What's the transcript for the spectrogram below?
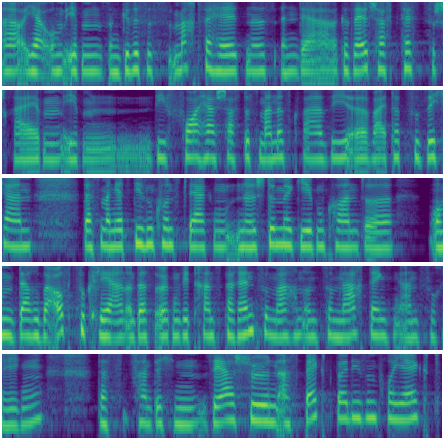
äh, ja, um eben so ein gewisses Machtverhältnis in der Gesellschaft festzuschreiben, eben die Vorherrschaft des Mannes quasi äh, weiter zu sichern, dass man jetzt diesen Kunstwerken eine Stimme geben konnte, um darüber aufzuklären und das irgendwie transparent zu machen und zum Nachdenken anzuregen. Das fand ich einen sehr schönen Aspekt bei diesem Projekt.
